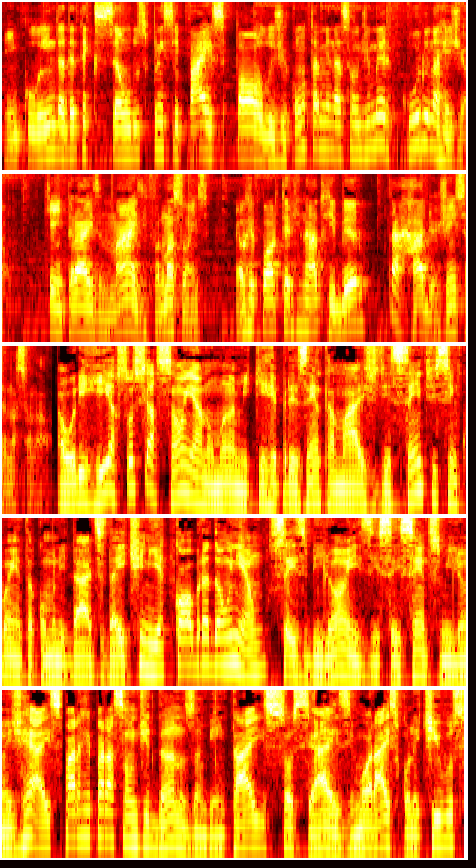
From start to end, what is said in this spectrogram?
incluindo a detecção dos principais polos de contaminação de mercúrio na região. Quem traz mais informações é o repórter Renato Ribeiro, da Rádio Agência Nacional. A Oriri Associação Yanomami, que representa mais de 150 comunidades da etnia, cobra da União 6 bilhões e 600 milhões de reais para reparação de danos ambientais, sociais e morais coletivos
